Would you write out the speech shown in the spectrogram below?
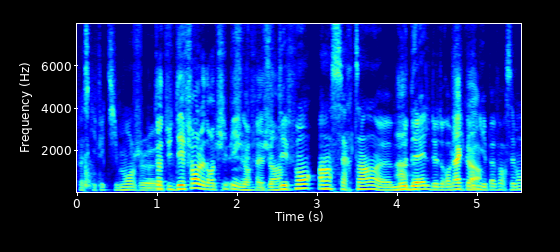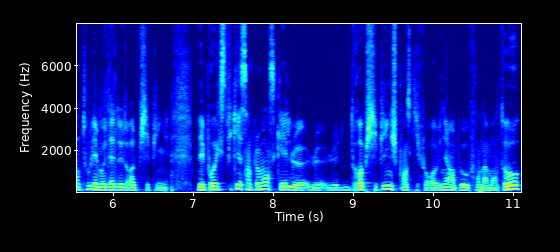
parce qu'effectivement je. Toi tu défends le dropshipping en fait. Je hein. défends un certain euh, ah, modèle de dropshipping et pas forcément tous les modèles de dropshipping. Mais pour expliquer simplement ce qu'est le, le, dropshipping, je pense qu'il faut revenir un peu aux fondamentaux.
